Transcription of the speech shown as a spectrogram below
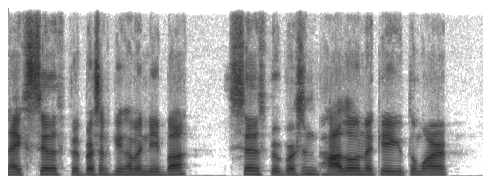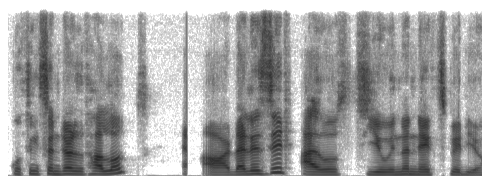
লাইক সেলফ প্রিপারেশন কীভাবে নিবা সেলফ প্রিপারেশন ভালো নাকি তোমার কোচিং সেন্টার ভালো? আর that is it I will see you in the next video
